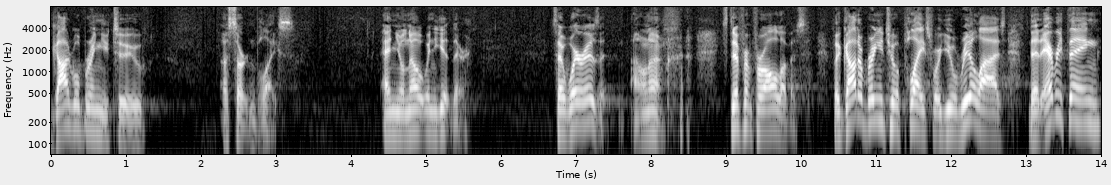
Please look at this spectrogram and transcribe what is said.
God will bring you to a certain place, and you'll know it when you get there. So where is it? I don't know. it's different for all of us. But God will bring you to a place where you'll realize that everything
